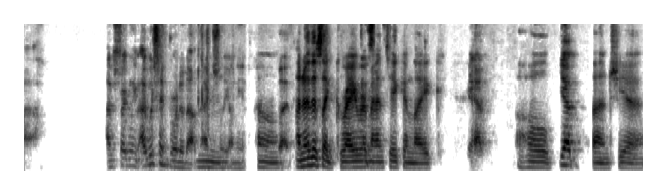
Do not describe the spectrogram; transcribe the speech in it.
uh, I'm struggling. I wish I brought it up actually on the oh. but- I know there's like gray romantic and like yeah. a whole Yep. bunch. Yeah.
